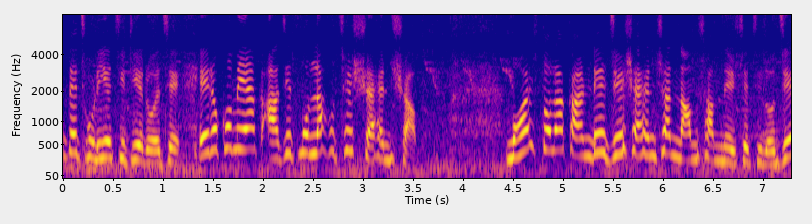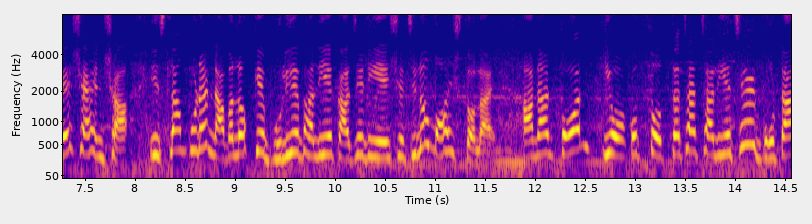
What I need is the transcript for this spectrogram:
প্রান্তে ছড়িয়ে ছিটিয়ে রয়েছে। এরকমই এক আজিত মোল্লা হচ্ছে শাহেনশাহ। মহেশতলা কাণ্ডে যে শাহেনশার নাম সামনে এসেছিল, যে শাহেনশাহ ইসলামপুরের নাবালককে ভুলিয়ে ভালিয়ে কাজে নিয়ে এসেছিল মহেশতলায়। আনার পর কি অকথ্য অত্যাচার চালিয়েছে গোটা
